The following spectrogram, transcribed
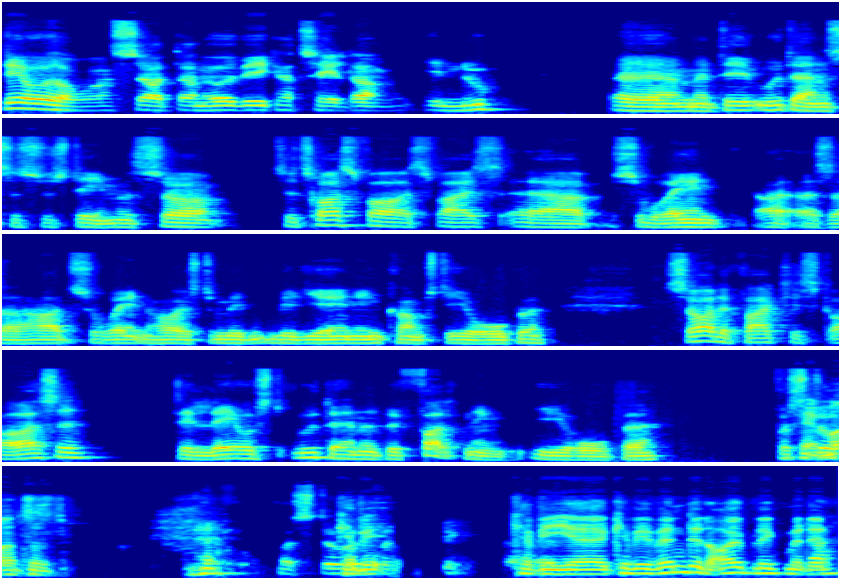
Derudover så er der noget, vi ikke har talt om endnu, øh, men det er uddannelsessystemet. Så til trods for, at Schweiz er suveræn, altså har det suverænt højeste median indkomst i Europa, så er det faktisk også det lavest uddannede befolkning i Europa. Forstå, Forstå kan, vi, kan, vi, uh, kan vi vente et øjeblik med det?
